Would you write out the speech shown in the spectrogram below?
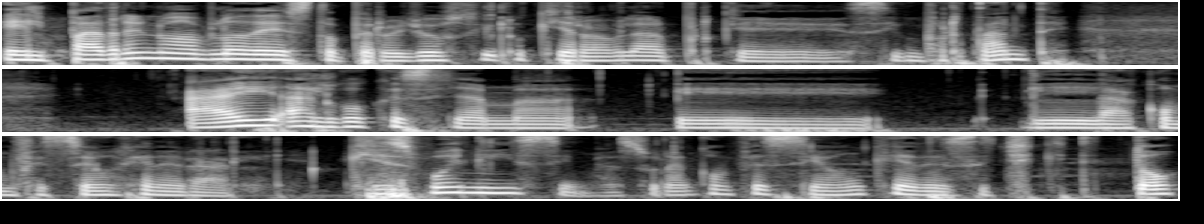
el padre no habló de esto, pero yo sí lo quiero hablar porque es importante. Hay algo que se llama eh, la confesión general, que es buenísima. Es una confesión que desde chiquitito,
